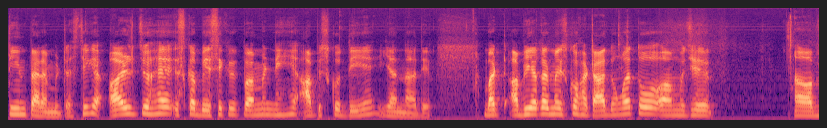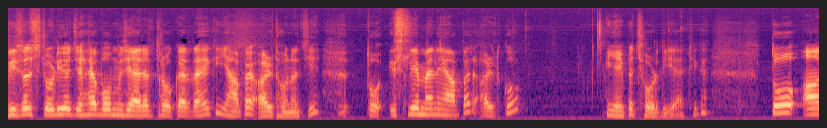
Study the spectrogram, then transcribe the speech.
तीन पैरामीटर्स ठीक है? अल्ट जो है इसका बेसिक रिक्वायरमेंट नहीं है आप इसको दिए या ना दें। बट अभी अगर मैं इसको हटा दूँगा तो आ, मुझे विजुअल स्टूडियो जो है वो मुझे एरर थ्रो कर रहा है कि यहाँ पर अल्ट होना चाहिए। तो इसलिए मैंने यहाँ पर अल्ट को यहीं पे छोड़ दिया है ठीक है? तो आ,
